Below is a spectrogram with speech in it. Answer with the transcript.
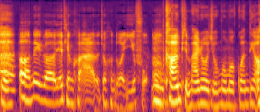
对，呃，那个也挺可爱的，就很多衣服。嗯，看完品牌之后就默默关掉，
